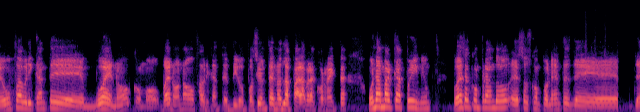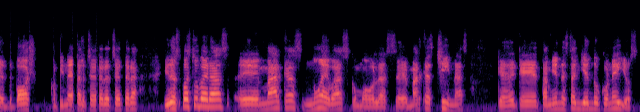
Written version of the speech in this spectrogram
eh, un fabricante bueno, como, bueno, no un fabricante, digo, posiblemente no es la palabra correcta, una marca premium puede estar comprando esos componentes de, de, Bosch, Continental, etcétera, etcétera, y después tú verás eh, marcas nuevas como las marcas chinas que, que, también están yendo con ellos.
